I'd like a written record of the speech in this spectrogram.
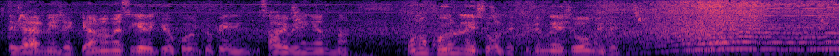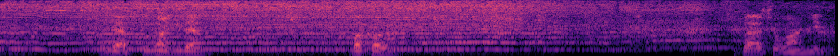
İşte gelmeyecek. Gelmemesi gerekiyor koyun köpeğinin sahibinin yanına. Onun koyunla işi olacak. Bizimle işi olmayacak. Güzel. Şuradan gidelim. Bakalım. Süper çoban git. Aynen.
